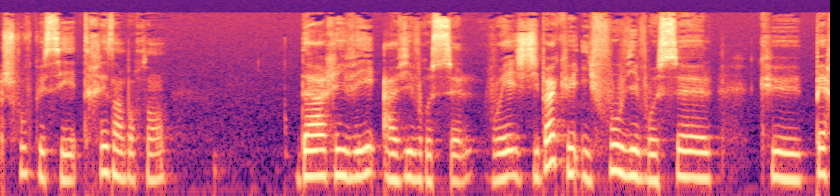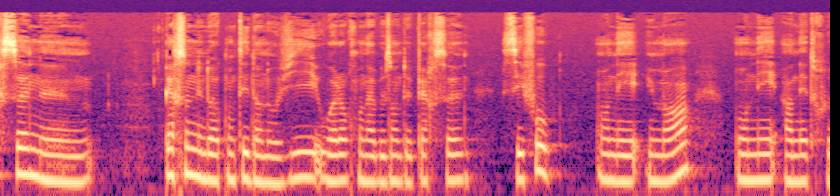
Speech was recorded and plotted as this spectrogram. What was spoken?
Je trouve que c'est très important d'arriver à vivre seul. Vous voyez, je dis pas qu'il faut vivre seul, que personne, euh, personne ne doit compter dans nos vies ou alors qu'on a besoin de personne. C'est faux. On est humain, on est un être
